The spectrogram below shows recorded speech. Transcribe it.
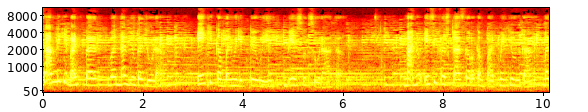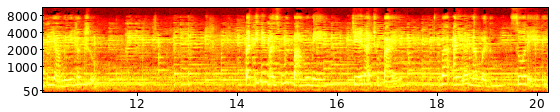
सामने की बर्थ पर वह नवयुगा जोड़ा एक ही कंबल में लिपटे हुए बेसुध सो रहा था। मानो एसी फ़र्स्ट क्लास का वह कंपार्टमेंट ही उनका मधुयामिनी कक्ष हो। पति की मज़बूत बाहों में, चेहरा छुपाए, वह अल्लाह नववधु सो रही थी।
